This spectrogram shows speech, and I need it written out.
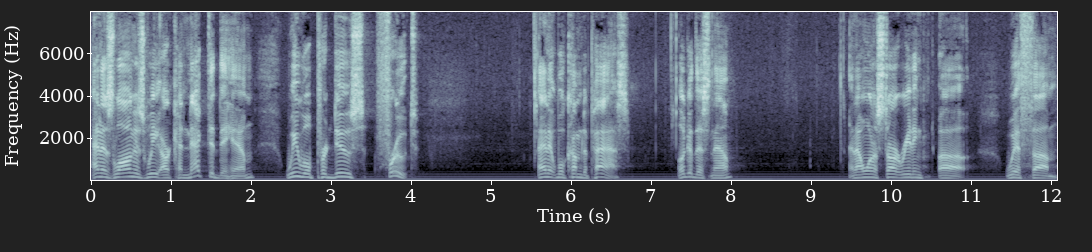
And as long as we are connected to Him, we will produce fruit and it will come to pass. Look at this now. And I want to start reading uh, with um,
